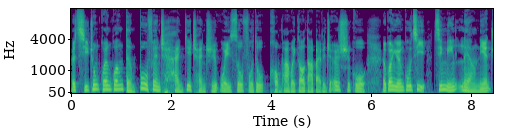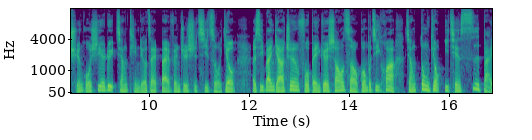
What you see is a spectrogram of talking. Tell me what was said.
而其中观光等部分产业产值萎缩幅度恐怕会高达百分之二十五。而官员估计，今明两年。全国失业率将停留在百分之十七左右，而西班牙政府本月稍早公布计划，将动用一千四百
